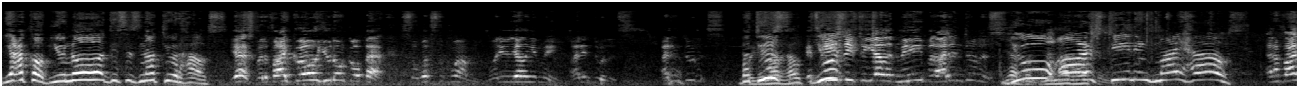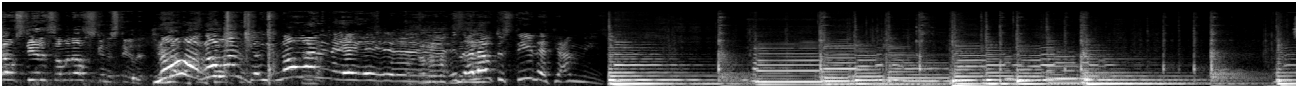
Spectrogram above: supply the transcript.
Jacob, you know this is not your house. Yes, but if I go, you don't go back. So what's the problem? What are you yelling at me? I didn't do this. I didn't do this. But But you're you, not helping. It's you, easy to yell at me, but I didn't do this. Yeah, you but you're not are helping. stealing my house. And if I don't steal it, someone else is going to steal it. No, no one, no one uh, uh, is allowed to steal it, يا عمي.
